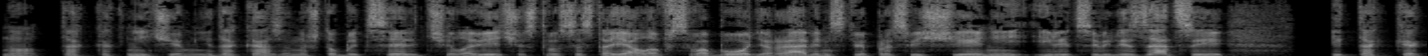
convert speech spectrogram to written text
Но так как ничем не доказано, чтобы цель человечества состояла в свободе, равенстве, просвещении или цивилизации, и так как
